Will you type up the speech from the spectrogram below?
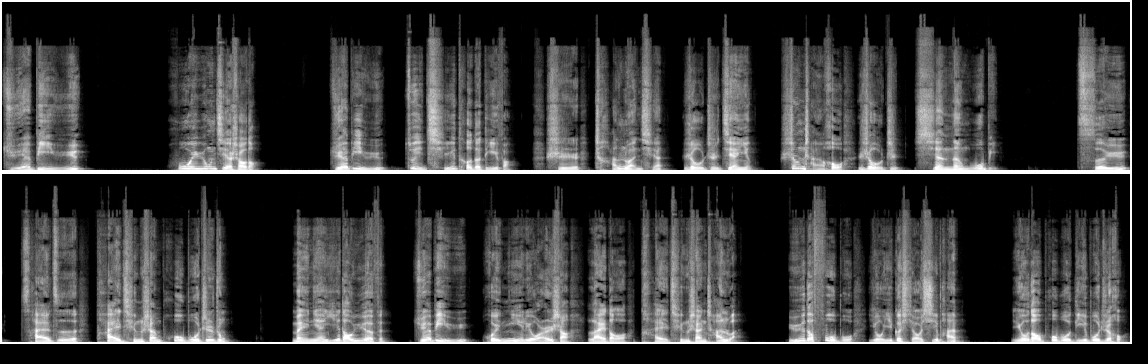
绝壁鱼。胡惟庸介绍道：“绝壁鱼最奇特的地方是产卵前肉质坚硬，生产后肉质鲜嫩无比。”此鱼采自太清山瀑布之中，每年一到月份，绝壁鱼会逆流而上，来到太清山产卵。鱼的腹部有一个小吸盘，游到瀑布底部之后，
